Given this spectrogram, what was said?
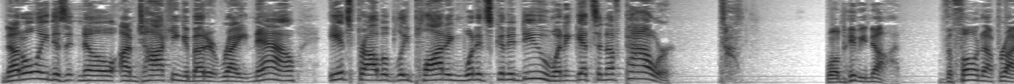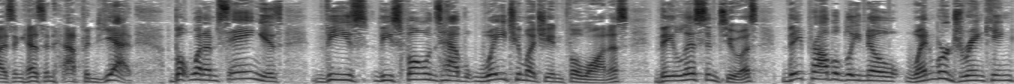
Not only does it know I'm talking about it right now, it's probably plotting what it's going to do when it gets enough power. well, maybe not. The phone uprising hasn't happened yet. But what I'm saying is these these phones have way too much info on us. They listen to us. They probably know when we're drinking,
